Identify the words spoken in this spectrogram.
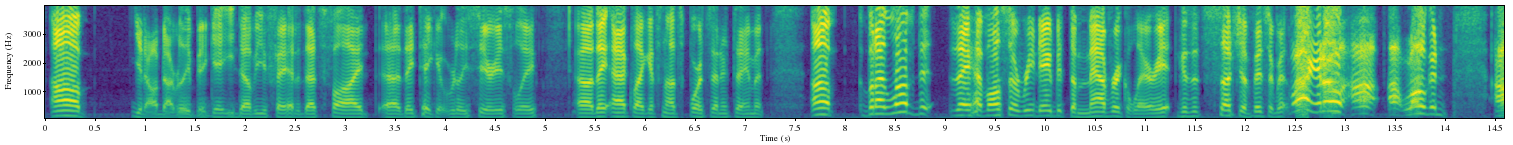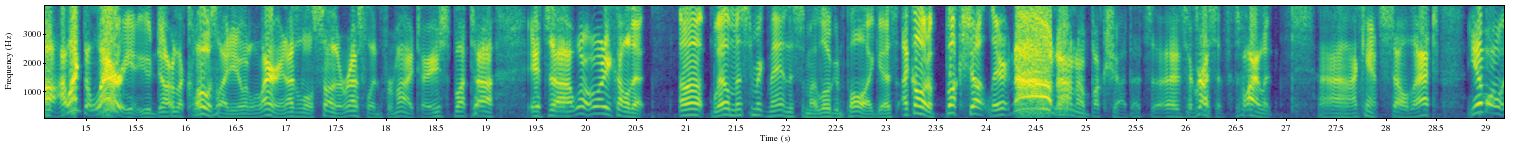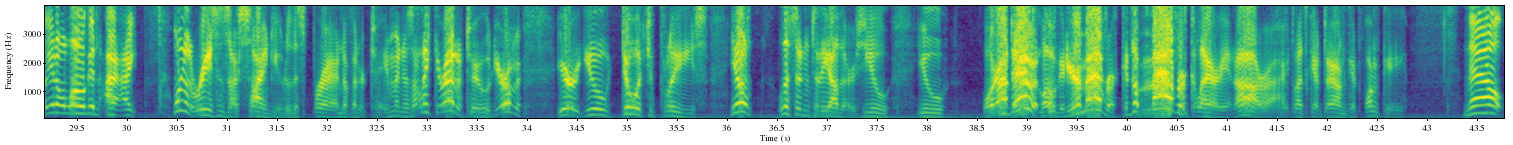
Um, you know, I'm not really a big AEW fan, and that's fine. Uh, they take it really seriously. Uh, they act like it's not sports entertainment. Um, but I love that they have also renamed it the Maverick Lariat because it's such a McMahon. Well, you know, uh, uh, Logan, uh, I like the lariat, you, or the clothesline, you know, the lariat. That's a little Southern wrestling for my taste, but uh, it's uh, what, what do you call that? Uh, well, Mr. McMahon, this is my Logan Paul, I guess. I call it a buckshot lariat. No, no, no, buckshot. That's it's aggressive. It's violent. I can't sell that. You know, you know, Logan. I, I, one of the reasons I signed you to this brand of entertainment is I like your attitude. You're, you're, you do what you please. You don't listen to the others. You, you. Well, goddamn it, Logan, you're a maverick. It's a maverick lariat. All right, let's get down, get funky. Now,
